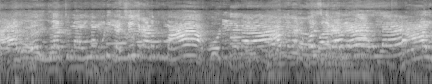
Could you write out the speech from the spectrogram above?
நாலு பேர் ஜோடிச்சுமா, இன்னும் முடியல. சீக்கிரம் அனுப்புமா. நாலு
